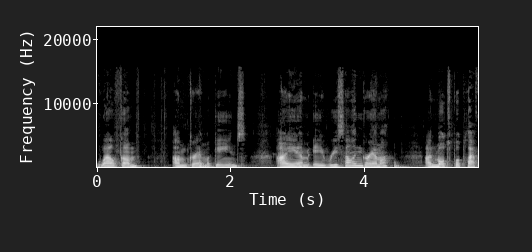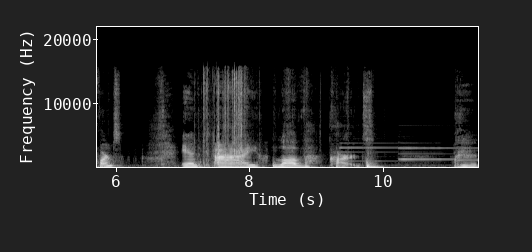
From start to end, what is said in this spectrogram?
welcome. I'm Grandma Gainz. I am a reselling grandma on multiple platforms. And I love cards.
